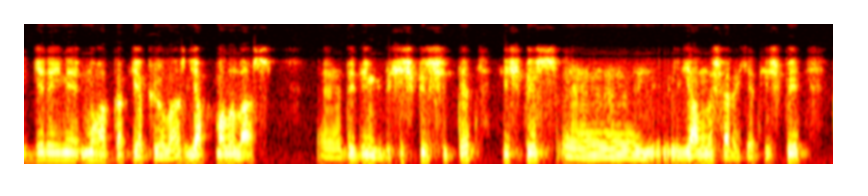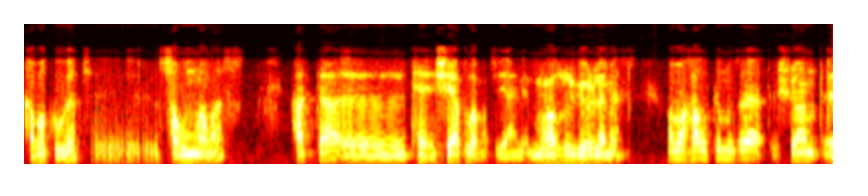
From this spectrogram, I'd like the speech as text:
gereğini muhakkak yapıyorlar, yapmalılar. E, dediğim gibi hiçbir şiddet, hiçbir e, yanlış hareket, hiçbir kaba kuvvet e, savunulamaz. Hatta e, te, şey yapılamaz yani mazur görülemez. Ama halkımıza şu an e,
